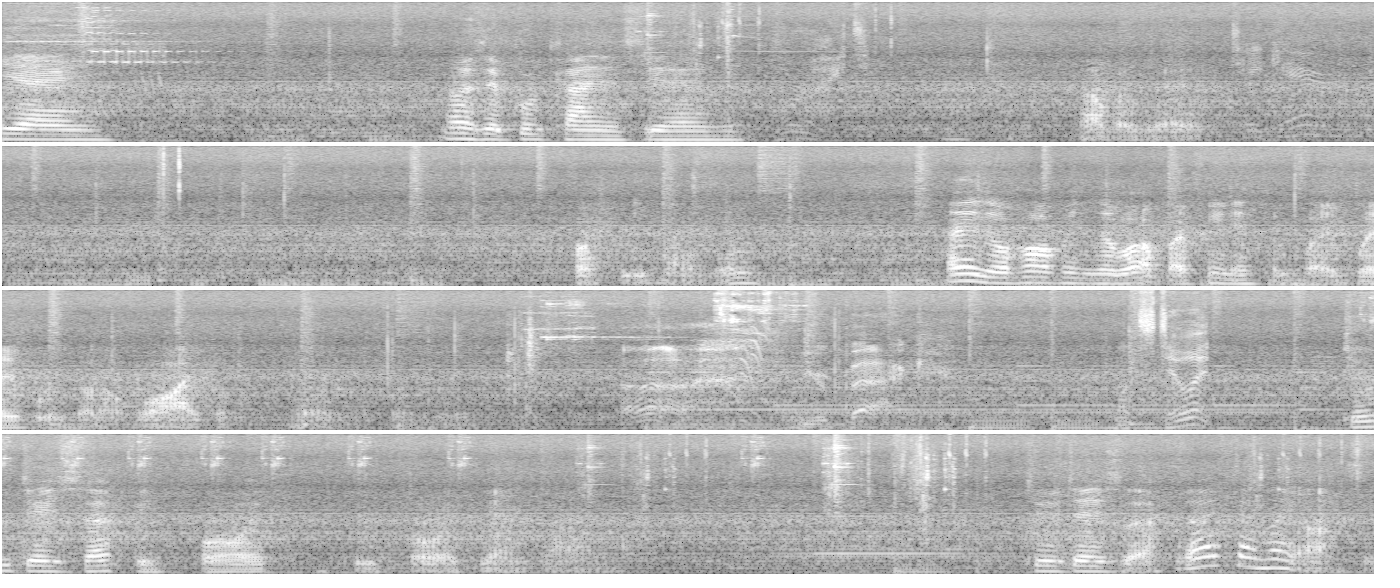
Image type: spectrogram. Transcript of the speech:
Yay. Oh, is it good kindness? Yay. All right. Probably yay. Take care. Probably behind them. I think they're hopping them up. I think they can play Bravely, don't know why. But, yeah. Ah, you're back. Let's do it. Two days left before it, before the end time. Two days left. Yeah, I can lay on see.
